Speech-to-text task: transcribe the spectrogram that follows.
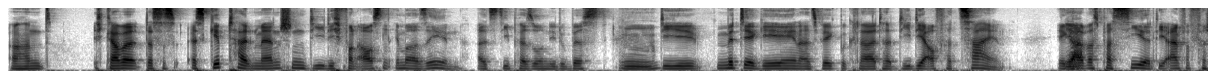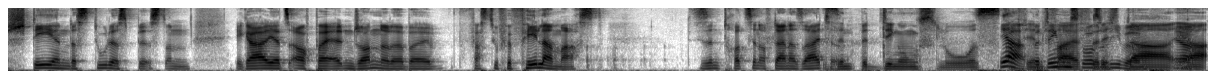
Und ich glaube, dass es, es gibt halt Menschen, die dich von außen immer sehen, als die Person, die du bist. Mhm. Die mit dir gehen als Wegbegleiter, die dir auch verzeihen. Egal ja. was passiert, die einfach verstehen, dass du das bist. Und egal jetzt auch bei Elton John oder bei was du für Fehler machst sie sind trotzdem auf deiner Seite. Sind bedingungslos. Ja, bedingungslose Liebe. Da, ja. ja.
